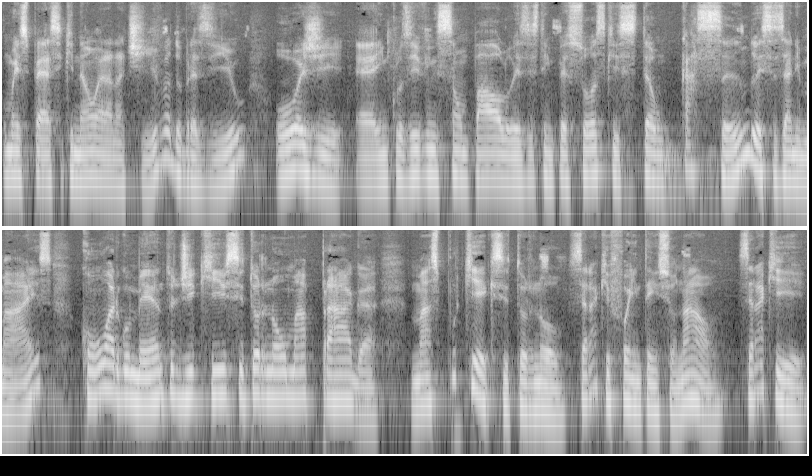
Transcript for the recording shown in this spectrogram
Uma espécie que não era nativa do Brasil. Hoje, é, inclusive em São Paulo, existem pessoas que estão caçando esses animais com o argumento de que se tornou uma praga. Mas por que, que se tornou? Será que foi intencional? Será que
